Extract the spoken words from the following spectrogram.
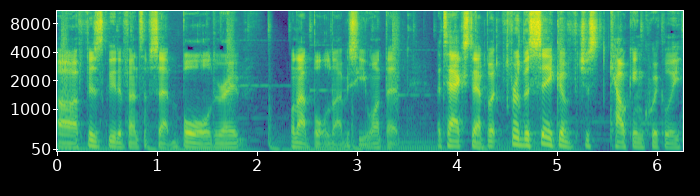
uh, physically defensive set, bold, right? Well, not bold, obviously you want that attack stat, but for the sake of just calcing quickly,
